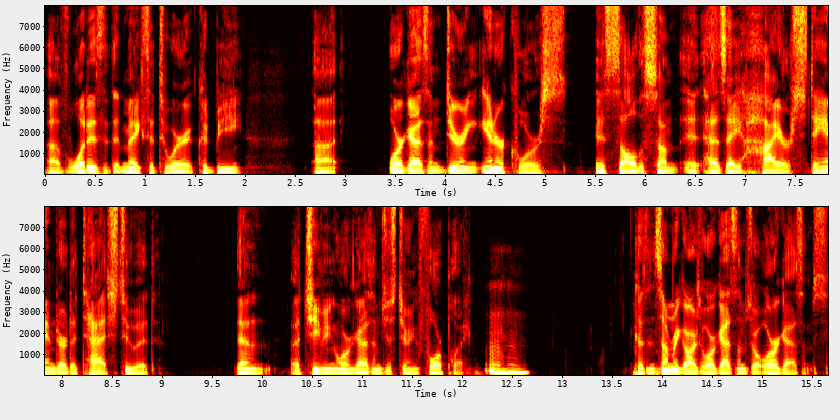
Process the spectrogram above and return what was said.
of what is it that makes it to where it could be uh, orgasm during intercourse is all the some it has a higher standard attached to it than achieving orgasm just during foreplay. hmm Because in some regards, orgasms are orgasms.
